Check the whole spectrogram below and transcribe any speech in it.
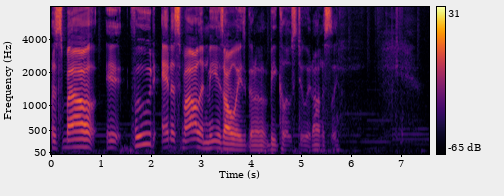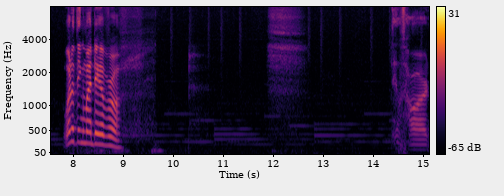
a smile, it, food and a smile in me is always gonna be close to it, honestly. What do you think of my day overall? It was hard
